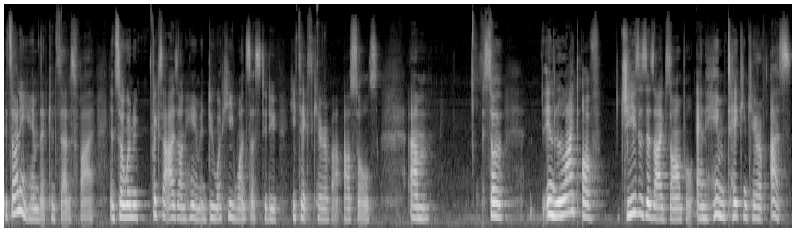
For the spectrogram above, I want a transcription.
it's only Him that can satisfy. And so when we fix our eyes on Him and do what He wants us to do, He takes care of our, our souls. Um, so, in light of Jesus as our example and Him taking care of us,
